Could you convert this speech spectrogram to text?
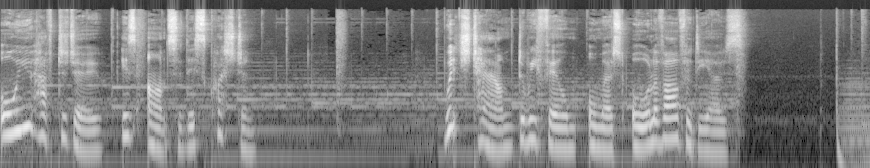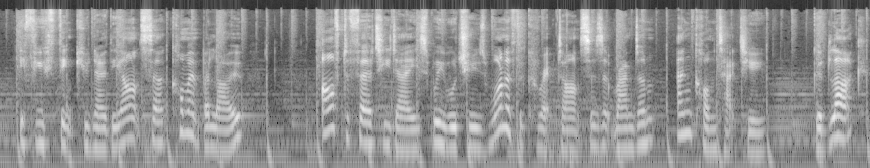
All you have to do is answer this question. Which town do we film almost all of our videos? If you think you know the answer, comment below. After 30 days, we will choose one of the correct answers at random and contact you. Good luck!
